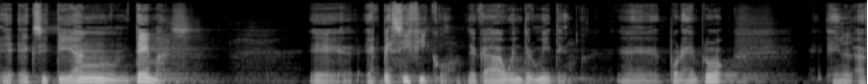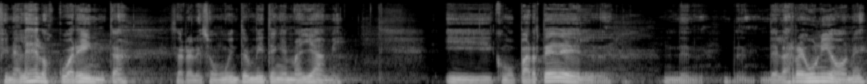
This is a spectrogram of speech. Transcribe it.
eh, existían temas eh, específicos de cada Winter Meeting. Por ejemplo, a finales de los 40 se realizó un Winter Meeting en Miami y como parte de, las reuniones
